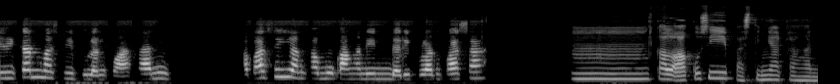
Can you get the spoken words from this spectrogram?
ini kan masih bulan puasa nih. Apa sih yang kamu kangenin dari bulan puasa? Hmm, kalau aku sih pastinya kangen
